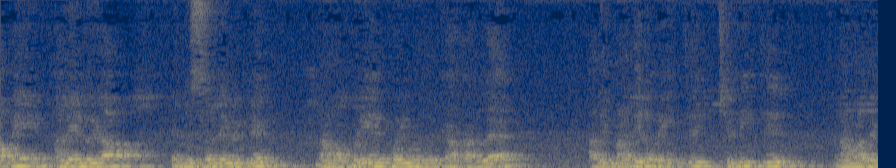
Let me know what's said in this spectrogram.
ஆமே அல்லேலுயா என்று சொல்லிவிட்டு நாம் அப்படியே போய்விடுவதற்காக அல்ல. அதை மனதில் வைத்து ஜெபித்து நாம் அதை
